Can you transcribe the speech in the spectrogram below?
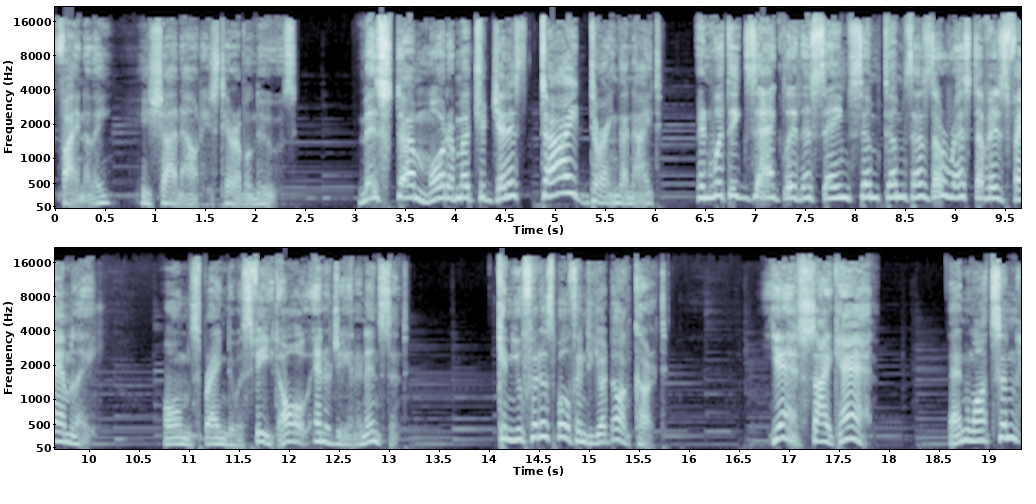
Finally, he shot out his terrible news. Mr. Mortimer Tregennis died during the night, and with exactly the same symptoms as the rest of his family. Holmes sprang to his feet, all energy in an instant. Can you fit us both into your dog cart? Yes, I can. Then, Watson,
